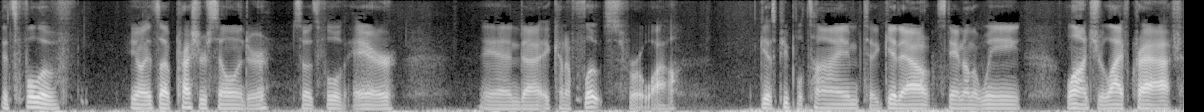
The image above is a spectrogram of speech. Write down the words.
it's full of, you know, it's a pressure cylinder, so it's full of air, and uh, it kind of floats for a while. It gives people time to get out, stand on the wing, launch your life craft,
